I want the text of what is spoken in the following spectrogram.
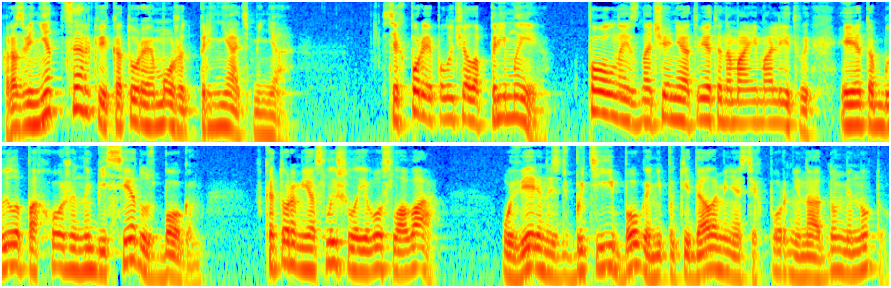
Разве нет церкви, которая может принять меня? С тех пор я получала прямые, полные значения ответы на мои молитвы, и это было похоже на беседу с Богом, в котором я слышала его слова. Уверенность в бытии Бога не покидала меня с тех пор ни на одну минуту.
